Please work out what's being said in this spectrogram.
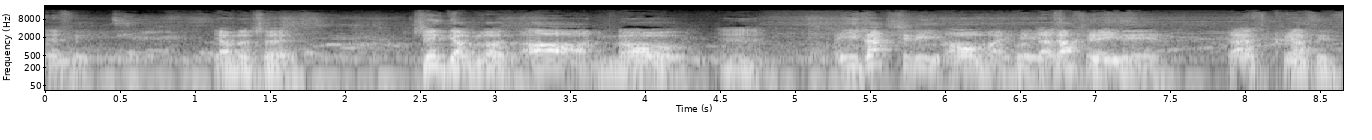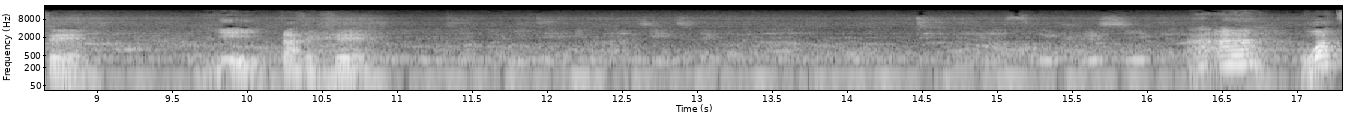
F it. You have no choice. Drink their blood. Oh no. Mm. He's actually. Oh my god. that's That's, crazy. insane. That's crazy. That's insane. Yee, that's insane. Uh-uh. What?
